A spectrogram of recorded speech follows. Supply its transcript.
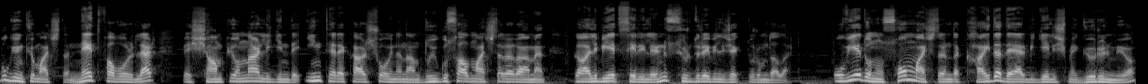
Bugünkü maçta net favoriler ve Şampiyonlar Ligi'nde Inter'e karşı oynanan duygusal maçlara rağmen galibiyet serilerini sürdürebilecek durumdalar. Oviedo'nun son maçlarında kayda değer bir gelişme görülmüyor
